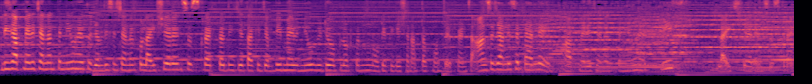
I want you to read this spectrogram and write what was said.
प्लीज़ आप मेरे चैनल पर न्यू है तो जल्दी से चैनल को लाइक शेयर एंड सब्सक्राइब कर दीजिए, ताकि जब भी मैं न्यू वीडियो अपलोड करूँ नोटिफिकेशन आप तक पहुँच जाए फ्रेंड्स आंसर जाने से पहले आप मेरे चैनल पर न्यू है please like share and subscribe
